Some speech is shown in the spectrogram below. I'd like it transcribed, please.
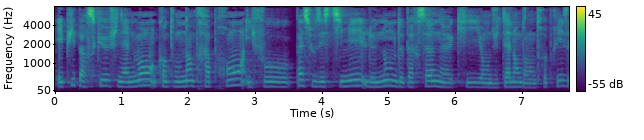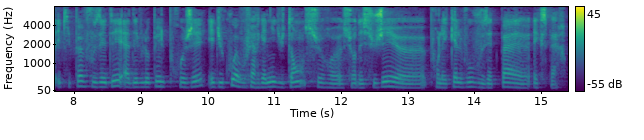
Et puis parce que finalement, quand on intraprend, il faut pas sous-estimer le nombre de personnes qui ont du talent dans l'entreprise et qui peuvent vous aider à développer le projet et du coup à vous faire gagner du temps sur euh, sur des sujets pour lesquels vous vous n'êtes pas expert.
